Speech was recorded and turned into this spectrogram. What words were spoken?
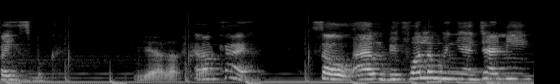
Facebook. Yeah, that's correct. Okay. So I will be following your journey,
